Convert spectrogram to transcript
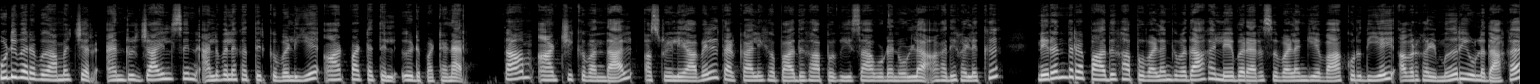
குடிவரவு அமைச்சர் ஆண்ட்ரூ ஜைல்ஸின் அலுவலகத்திற்கு வெளியே ஆர்ப்பாட்டத்தில் ஈடுபட்டனர். தாம் ஆட்சிக்கு வந்தால் ஆஸ்திரேலியாவில் தற்காலிக பாதுகாப்பு விசாவுடன் உள்ள அகதிகளுக்கு நிரந்தர பாதுகாப்பு வழங்குவதாக லேபர் அரசு வழங்கிய வாக்குறுதியை அவர்கள் மீறியுள்ளதாக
